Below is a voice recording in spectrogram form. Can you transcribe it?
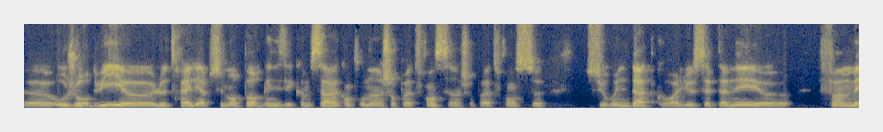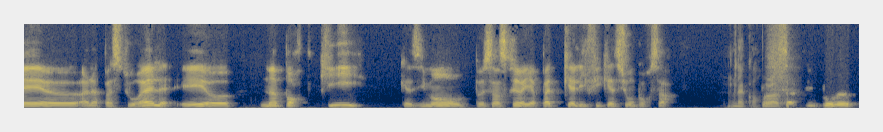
Euh, aujourd'hui, euh, le trail est absolument pas organisé comme ça. Quand on a un championnat de France, c'est un championnat de France sur une date qui aura lieu cette année, euh, fin mai, à la Pastourelle, et n'importe qui quasiment, peut s'inscrire. Il n'y a pas de qualification pour ça. D'accord. Voilà, ça c'est pour le,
